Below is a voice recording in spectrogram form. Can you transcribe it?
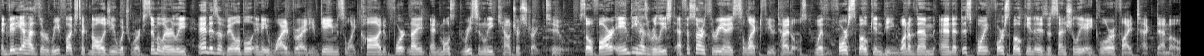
Nvidia has their Reflex technology which works similarly and is available in a wide variety of games like COD, Fortnite, and most recently Counter-Strike 2. So far, AMD has released FSR 3 in a select few titles, with Forspoken being one of them, and at this point Forspoken is essentially a glorified tech demo,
